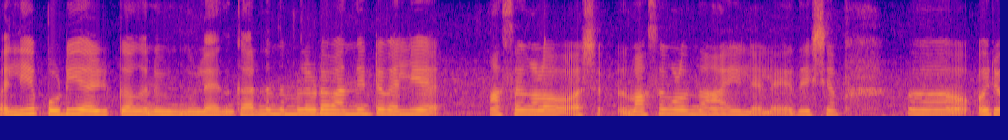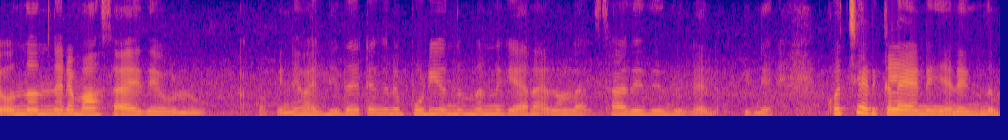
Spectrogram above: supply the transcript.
വലിയ പൊടി അഴുക്ക് അങ്ങനെ ഒന്നുമില്ലായിരുന്നു. കാരണം നമ്മളിവിടെ വന്നിട്ട് വലിയ മാസങ്ങളോ വർഷ മാസങ്ങളൊന്നും ആയില്ലല്ലോ. ഏകദേശം ഒരു ഒന്നൊന്നര മാസമായതേ ഉള്ളൂ. അപ്പോൾ പിന്നെ വലിയതായിട്ട് അങ്ങനെ പൊടിയൊന്നും വന്ന് കയറാനുള്ള സാധ്യതയൊന്നുമില്ലല്ലോ. പിന്നെ കൊച്ചടുക്കളയാണ്ട് ഞാൻ എന്നും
